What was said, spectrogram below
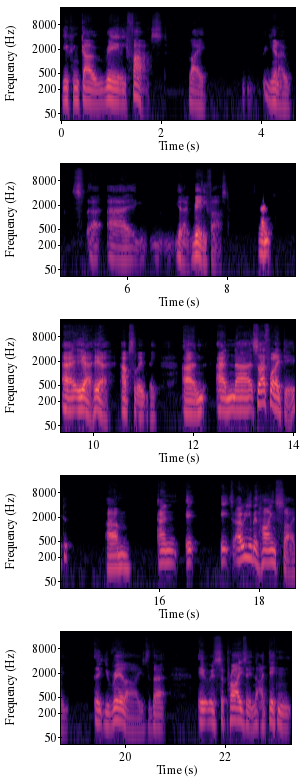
you can go really fast, like you know, uh, uh, you know, really fast. And uh, yeah, yeah, absolutely. And and uh, so that's what I did. Um, and it it's only with hindsight that you realise that it was surprising that I didn't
